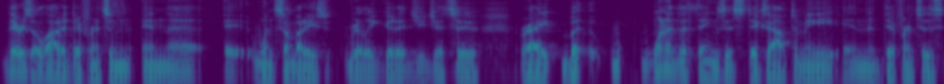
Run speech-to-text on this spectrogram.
there's a lot of difference in in the eh, when somebody's really good at jujitsu, right? But one of the things that sticks out to me in the differences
